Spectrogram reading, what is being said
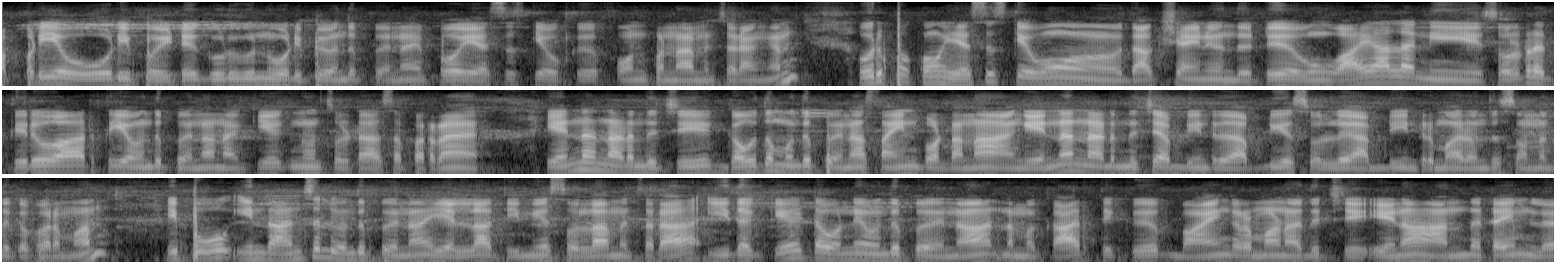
அப்படியே ஓடி போயிட்டு குடுகுன்னு ஓடி போய் வந்து பார்த்தீங்கன்னா இப்போ எஸ்எஸ்கேவுக்கு ஃபோன் பண்ண ஆரம்பிச்சுறாங்க ஒரு பக்கம் எஸ்எஸ்கேவும் தாக்ஷாயினும் வந்துட்டு உன் வாயால் நீ சொல்கிற திருவார்த்தையை வந்து பார்த்தீங்கன்னா நான் கேட்கணும்னு சொல்லிட்டு ஆசைப்பட்றேன். என்ன நடந்துச்சு? கௌதம் வந்து பார்த்தீங்கன்னா சைன் போட்டானா? அங்கே என்ன நடந்துச்சு? அப்படின்றத அப்படியே சொல்லு அப்படின்ற மாதிரி வந்து சொன்னதுக்கப்புறமா இப்போது இந்த அஞ்சலி வந்து பார்த்தீங்கன்னா எல்லாத்தையுமே சொல்ல ஆரம்பிச்சரா இதை கேட்ட உடனே வந்து பார்த்தீங்கன்னா நம்ம கார்த்திக்கு பயங்கரமான அதிர்ச்சி. ஏன்னா அந்த டைமில்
